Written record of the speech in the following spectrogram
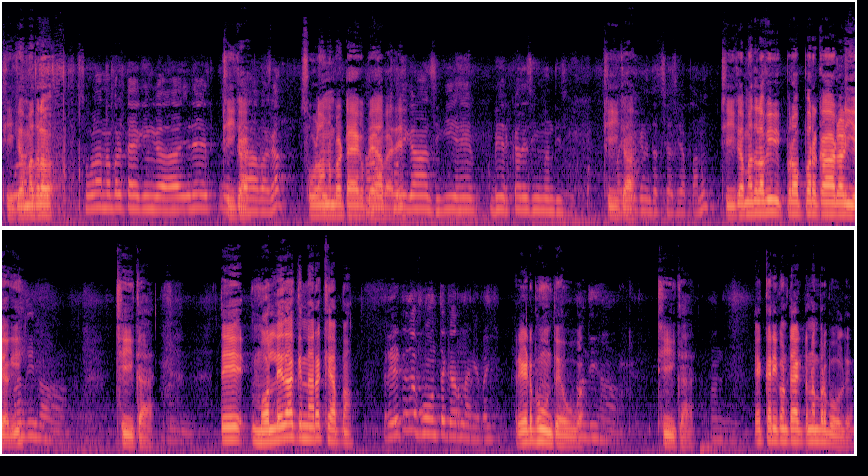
ਠੀਕ ਹੈ ਮਤਲਬ 16 ਨੰਬਰ ਟੈਗਿੰਗ ਆ ਇਹਦੇ ਠੀਕ ਆ। ਹੈਗਾ। 16 ਨੰਬਰ ਟੈਗ ਪਿਆ ਵਾ ਇਹਦੇ। ਗਾਂ ਸੀਗੀ ਇਹ ਬੇਰਕਾ ਦੇ ਸੀਮਨ ਦੀ ਸੀ। ਠੀਕ ਆ। ਬਾਈ ਨੇ ਦੱਸਿਆ ਸੀ ਆਪਾਂ ਨੂੰ। ਠੀਕ ਆ ਮਤਲਬ ਵੀ ਪ੍ਰੋਪਰ ਰਿਕਾਰਡ ਵਾਲੀ ਹੈਗੀ। ਹਾਂਜੀ ਹਾਂ। ਠੀਕ ਆ। ਤੇ ਮੁੱਲ ਇਹਦਾ ਕਿੰਨਾ ਰੱਖਿਆ ਆਪਾਂ? ਰੇਟ ਦਾ ਫੋਨ ਤੇ ਕਰ ਲਾਂਗੇ ਬਾਈ। ਰੇਟ ਫੋਨ ਤੇ ਹੋਊਗਾ। ਹਾਂਜੀ ਹਾਂ। ਠੀਕ ਆ। ਹਾਂਜੀ। ਇੱਕ ਵਾਰੀ ਕੰਟੈਕਟ ਨੰਬਰ ਬੋਲ ਦਿਓ।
